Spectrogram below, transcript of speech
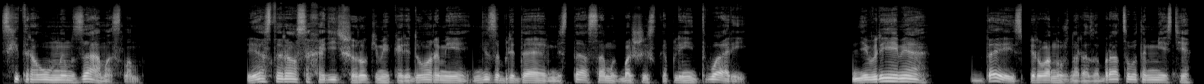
с хитроумным замыслом. Я старался ходить широкими коридорами, не забредая в места самых больших скоплений тварей. Не время, да и сперва нужно разобраться в этом месте.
